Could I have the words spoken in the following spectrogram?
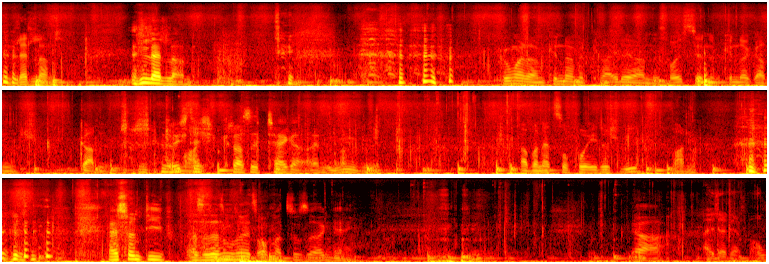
In Lettland. in Lettland. Guck mal, da haben Kinder mit Kreide an das Häuschen im Kindergarten. Gemalt. Richtig krasse Tagger einfach. Übel. Aber nicht so poetisch wie wann. Er ist schon deep. Also das muss man jetzt auch mal zusagen. Ey. Ja, Alter, der Baum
